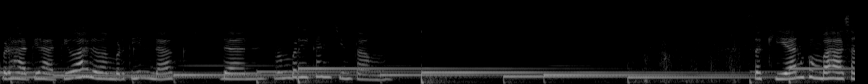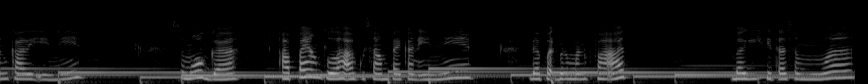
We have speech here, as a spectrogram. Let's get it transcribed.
berhati-hatilah dalam bertindak dan memberikan cintamu. Sekian pembahasan kali ini. Semoga apa yang telah aku sampaikan ini dapat bermanfaat bagi kita semua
